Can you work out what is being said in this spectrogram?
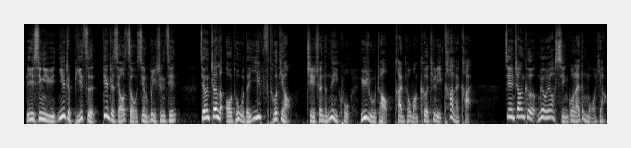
李星宇捏着鼻子，垫着脚走进了卫生间，将沾了呕吐物的衣服脱掉，只穿的内裤与乳罩，探头往客厅里看了看，见张克没有要醒过来的模样，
